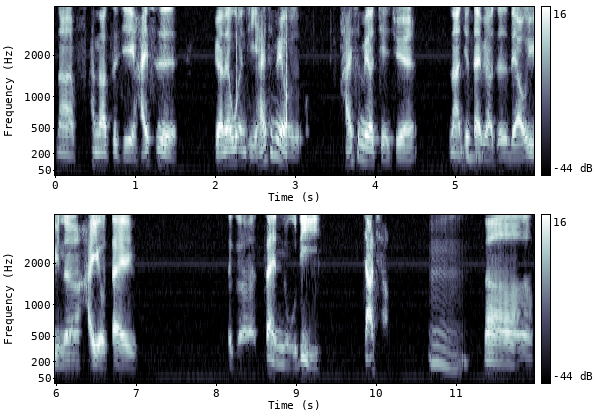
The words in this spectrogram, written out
那看到自己还是原来问题还是没有，还是没有解决，那就代表着疗愈呢还有待这个再努力加强。嗯，那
